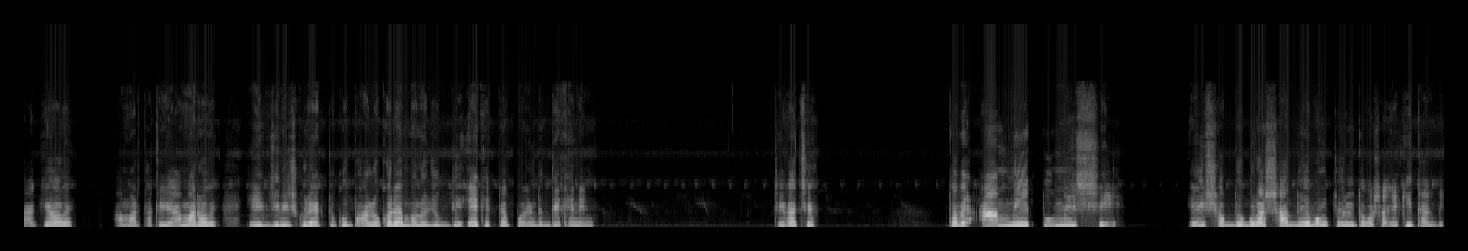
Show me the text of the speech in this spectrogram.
তাকে হবে। আমার থাকলে আমার হবে। এই জিনিসগুলো একটু খুব ভালো করে মনোযোগ দিয়ে এক একটা পয়েন্ট দেখে নিন। ঠিক আছে? তবে আমি, তুমি, সে এই শব্দগুলো সাধু এবং চলিত ভাষা একই থাকবে।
